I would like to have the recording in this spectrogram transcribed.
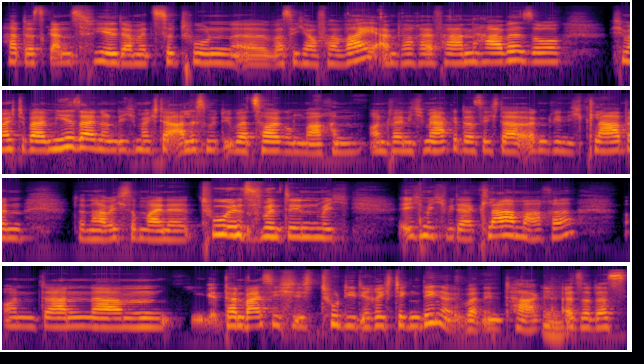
hat das ganz viel damit zu tun, äh, was ich auf Hawaii einfach erfahren habe. So, ich möchte bei mir sein und ich möchte alles mit Überzeugung machen. Und wenn ich merke, dass ich da irgendwie nicht klar bin, dann habe ich so meine Tools, mit denen mich, ich mich wieder klar mache. Und dann, ähm, dann weiß ich, ich tue die, die richtigen Dinge über den Tag. Mhm. Also das,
